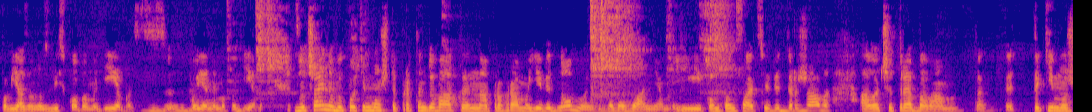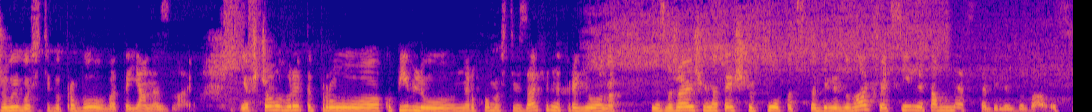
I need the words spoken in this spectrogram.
пов'язану з військовими діями з воєнними подіями. Звичайно, ви потім можете претендувати на програму є відновлень з бажанням і компенсацію від держави. Але чи треба вам так такі можливості випробовувати? Я не знаю. Якщо говорити про купівлю нерухомості в західних регіонах, незважаючи на те, що попит стабілізувався, ціни там не стабілізувались.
